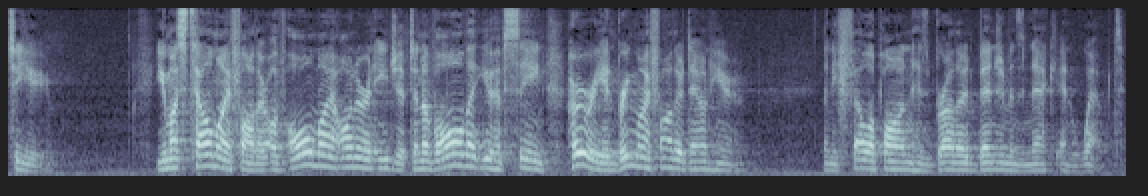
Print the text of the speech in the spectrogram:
to you. You must tell my father of all my honor in Egypt, and of all that you have seen. Hurry and bring my father down here. Then he fell upon his brother Benjamin's neck and wept.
